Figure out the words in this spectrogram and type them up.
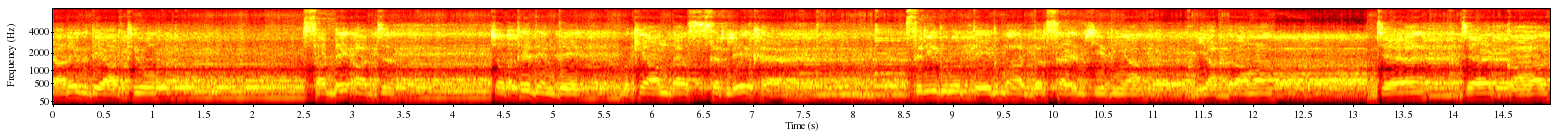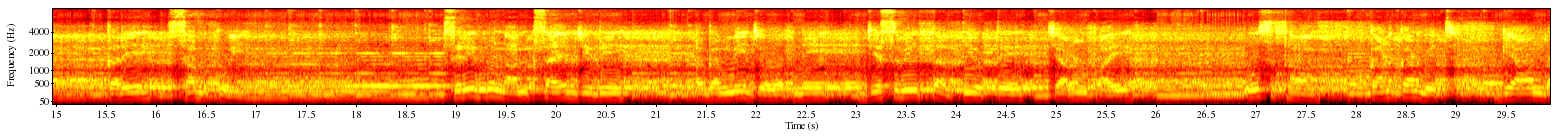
ਪਿਆਰੇ ਵਿਦਿਆਰਥੀਓ, ਸਾਡੇ ਅੱਜ ਚੌਥੇ ਦਿਨ ਦੇ ਵਿਖਿਆਨ ਦਾ ਸਿਰਲੇਖ ਹੈ। ਸ੍ਰੀ ਗੁਰੂ ਤੇਗ ਬਹਾਦਰ ਸਾਹਿਬ ਜੀ ਦੀਆਂ ਯਾਤਰਾਵਾਂ। ਜੈ, ਜੈਕਾਰ ਕਰੇ ਸਭ ਕੋਈ। ਸ੍ਰੀ ਗੁਰੂ ਨਾਨਕ ਸਾਹਿਬ ਜੀ ਦੀ ਅਗੰਮੀ ਜੋਤ ਨੇ ਜਿਸ ਵੀ ਧਰਤੀ ਉੱਤੇ ਚਰਨ ਪਾਏ, ਉਸ ਥਾਂ ਕਣ ਕਣ ਵਿੱਚ ਗਿਆਨ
